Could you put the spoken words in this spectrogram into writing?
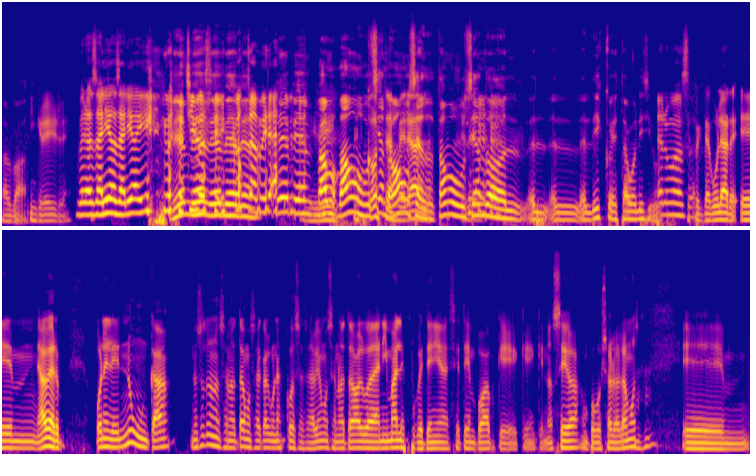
Salvado. Increíble. Pero salió, salió ahí. Bien, bien, bien, bien, bien. Bien. Vamos, vamos buceando, vamos buceando. Estamos buceando el, el- el- el disco y está buenísimo. Hermoso. Espectacular. Eh, a ver, ponele nunca. Nosotros nos anotamos acá algunas cosas. Habíamos anotado algo de animales porque tenía ese tempo up que, que, que nos ceba. Un poco ya lo hablamos. Eh,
